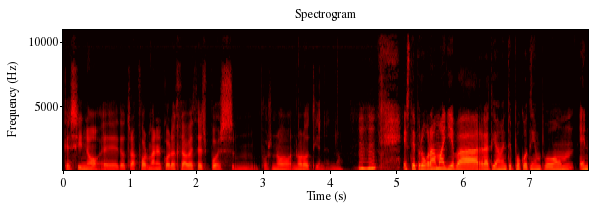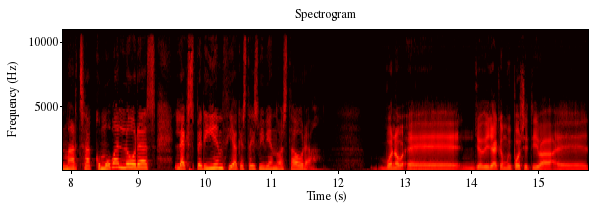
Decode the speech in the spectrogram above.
que si no, eh, de otra forma en el colegio a veces pues, mm, pues no, no lo tienen, ¿no? Este programa lleva relativamente poco tiempo en marcha. ¿Cómo valoras la experiencia que estáis viviendo hasta ahora? Bueno, eh, yo diría que muy positiva. Eh,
